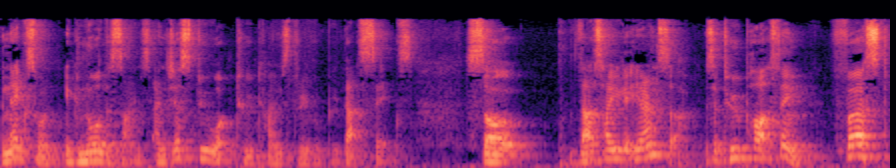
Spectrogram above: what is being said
The next one, ignore the signs and just do what 2 times 3 would be. That's 6. So that's how you get your answer. It's a two part thing. First,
